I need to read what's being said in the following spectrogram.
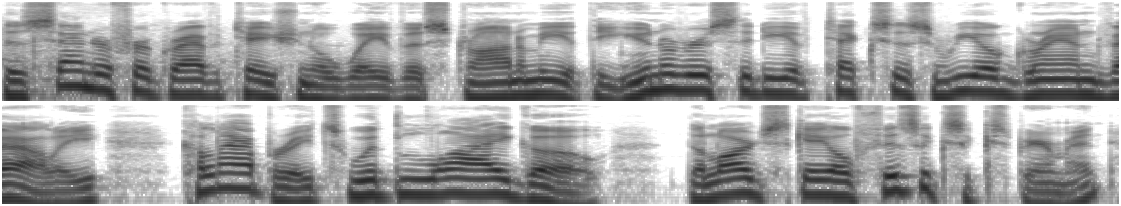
The Center for Gravitational Wave Astronomy at the University of Texas Rio Grande Valley collaborates with LIGO, the large scale physics experiment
